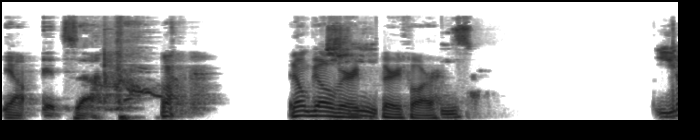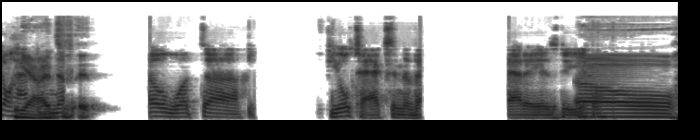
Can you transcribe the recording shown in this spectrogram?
yeah. It's uh, I don't go very Jeez. very far. You don't have Yeah, to know, it, know what uh, fuel tax in Nevada is, do you? oh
